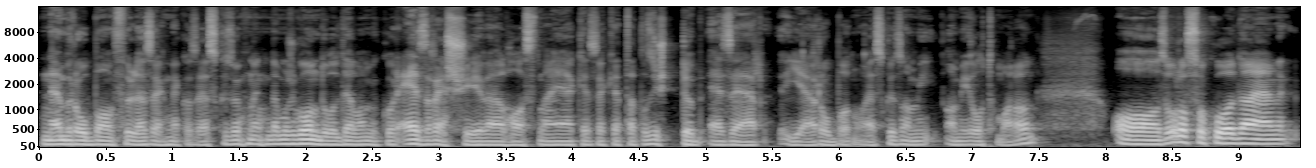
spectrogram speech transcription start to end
nem robban föl ezeknek az eszközöknek, de most gondold el, amikor ezresével használják ezeket, tehát az is több ezer ilyen robbanó eszköz, ami, ami ott marad. Az oroszok oldalán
